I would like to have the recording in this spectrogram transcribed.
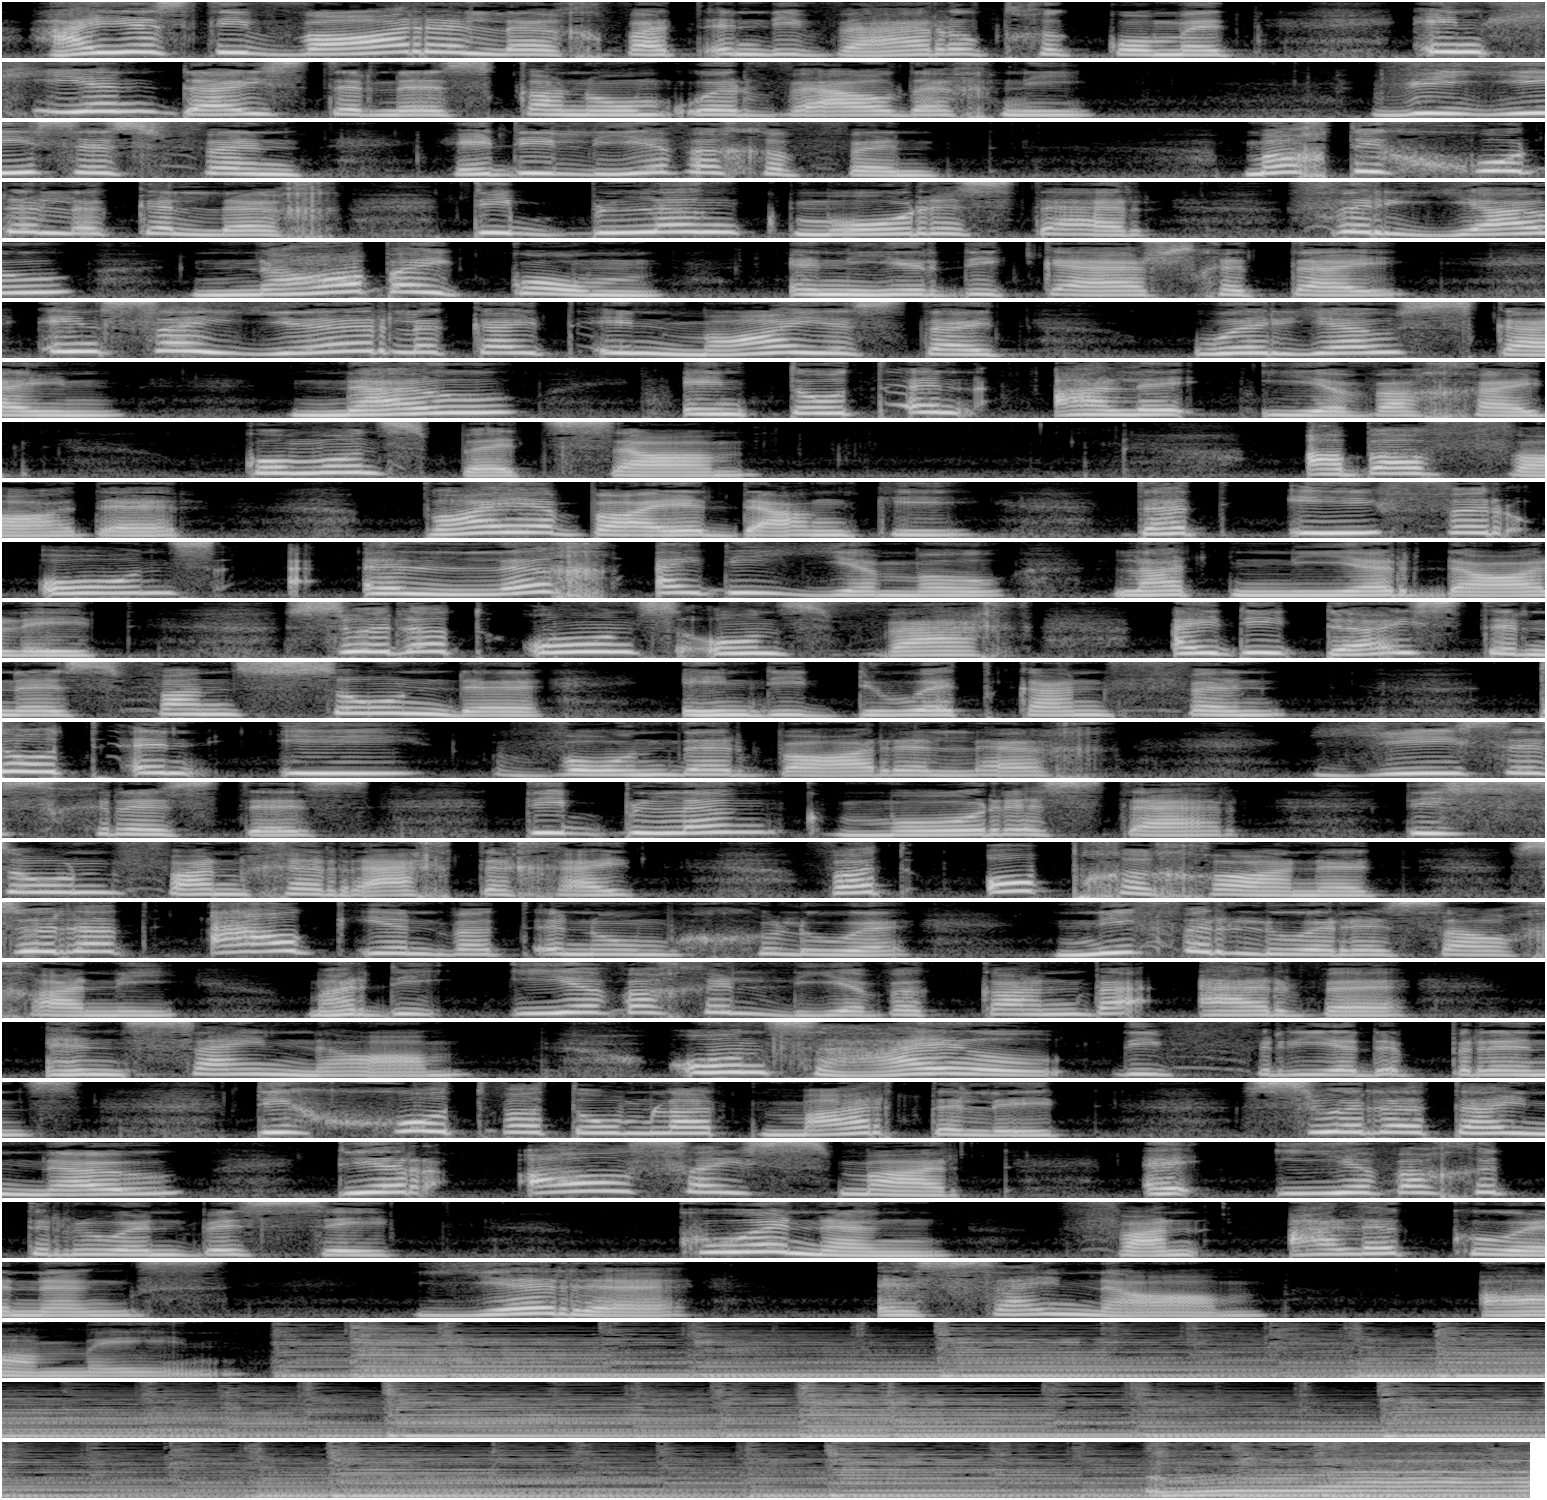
Hy is die ware lig wat in die wêreld gekom het en geen duisternis kan hom oorweldig nie. Wie Jesus vind, het die lewe gevind. Mag die goddelike lig, die blink môrester vir jou naby kom in hierdie Kersgety en sy heerlikheid en majesteit oor jou skyn nou en tot in alle ewigheid. Kom ons bid saam. Abba Vader, baie baie dankie dat U vir ons 'n lig uit die hemel laat neerdaal het, sodat ons ons weg uit die duisternis van sonde en die dood kan vind tot in U wonderbare lig. Jesus Christus, die blink môrester, die son van geregtigheid wat opgegaan het sodat elkeen wat in hom glo nie verlore sal gaan nie, maar die ewige lewe kan beerwe in sy naam. Ons heil die vredeprins, die God wat hom laat martel het, sodat hy nou deur al sy smart 'n ewige troon beset, koning van alle konings. Here is sy naam. Amen. Oh, I've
